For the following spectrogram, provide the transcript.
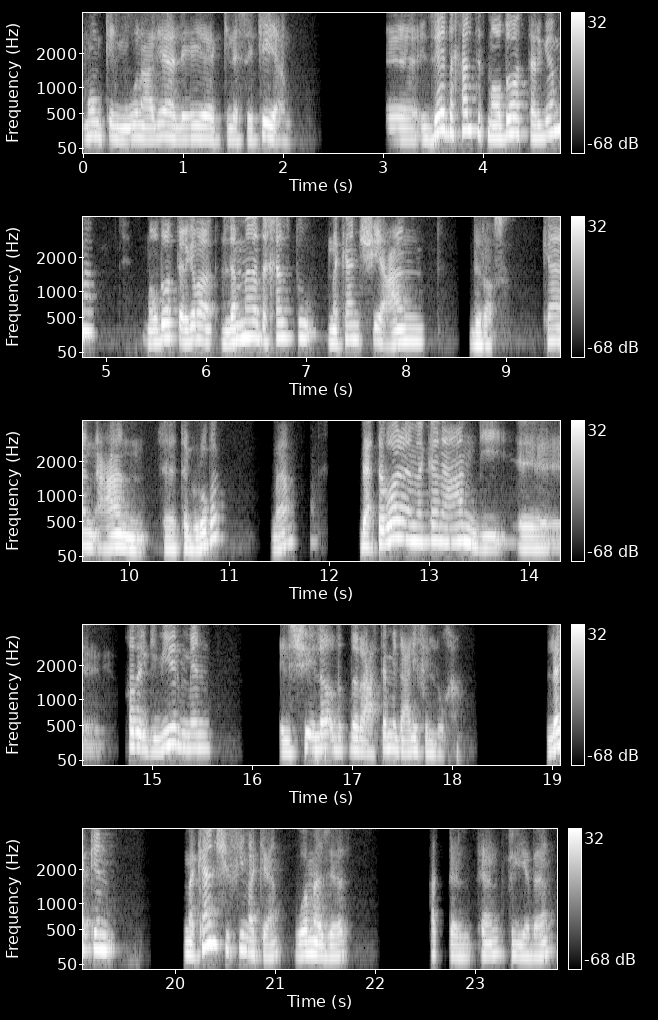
ممكن نقول عليها اللي هي كلاسيكية قوي آه، إزاي دخلت في موضوع الترجمة؟ موضوع الترجمة لما أنا دخلته ما كانش عن دراسة كان عن آه، تجربة تمام؟ باعتبار أن كان عندي آه، قدر كبير من الشيء اللي أقدر أعتمد عليه في اللغة. لكن ما كانش في مكان وما زال حتى الآن في اليابان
